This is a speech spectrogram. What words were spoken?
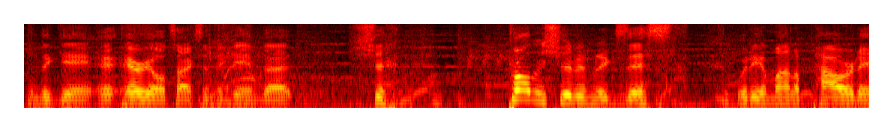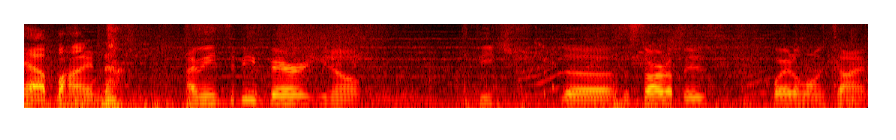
in the game, aerial attacks in the game that should probably shouldn't exist with the amount of power they have behind them. I mean, to be fair, you know, Peach, the, the startup is quite a long time.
